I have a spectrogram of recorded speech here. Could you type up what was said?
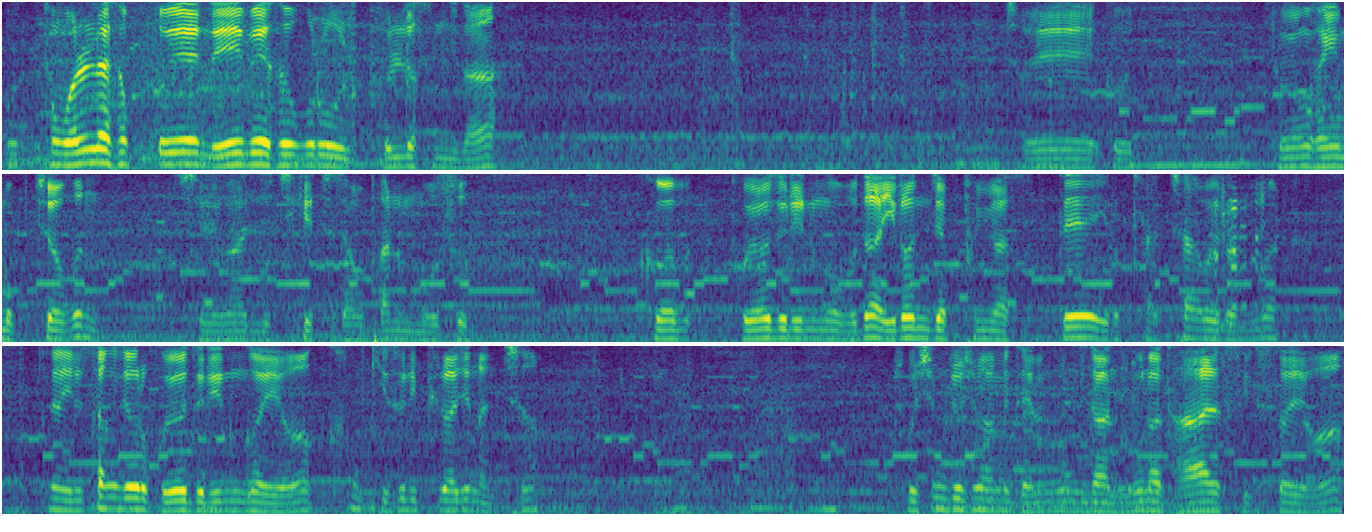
보통 원래 속도의 4배속으로 돌렸습니다. 저의 그 동영상의 목적은 제가 이제 지게차 작업하는 모습 그거 보여드리는 것보다 이런 제품이 왔을 때 이렇게 하차하고 이러는 걸 그냥 일상적으로 보여드리는 거예요. 큰 기술이 필요하진 않죠 조심조심하면 되는 겁니다. 누구나 다 할 수 있어요.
